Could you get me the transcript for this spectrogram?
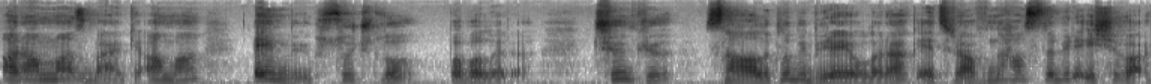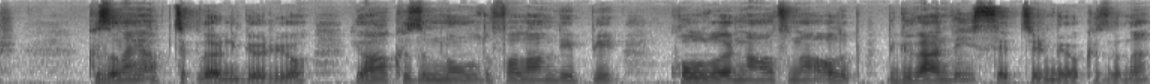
aranmaz belki ama en büyük suçlu babaları. Çünkü sağlıklı bir birey olarak etrafında hasta bir eşi var. Kızına yaptıklarını görüyor. Ya kızım ne oldu falan deyip bir kollarının altına alıp bir güvende hissettirmiyor kızını.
